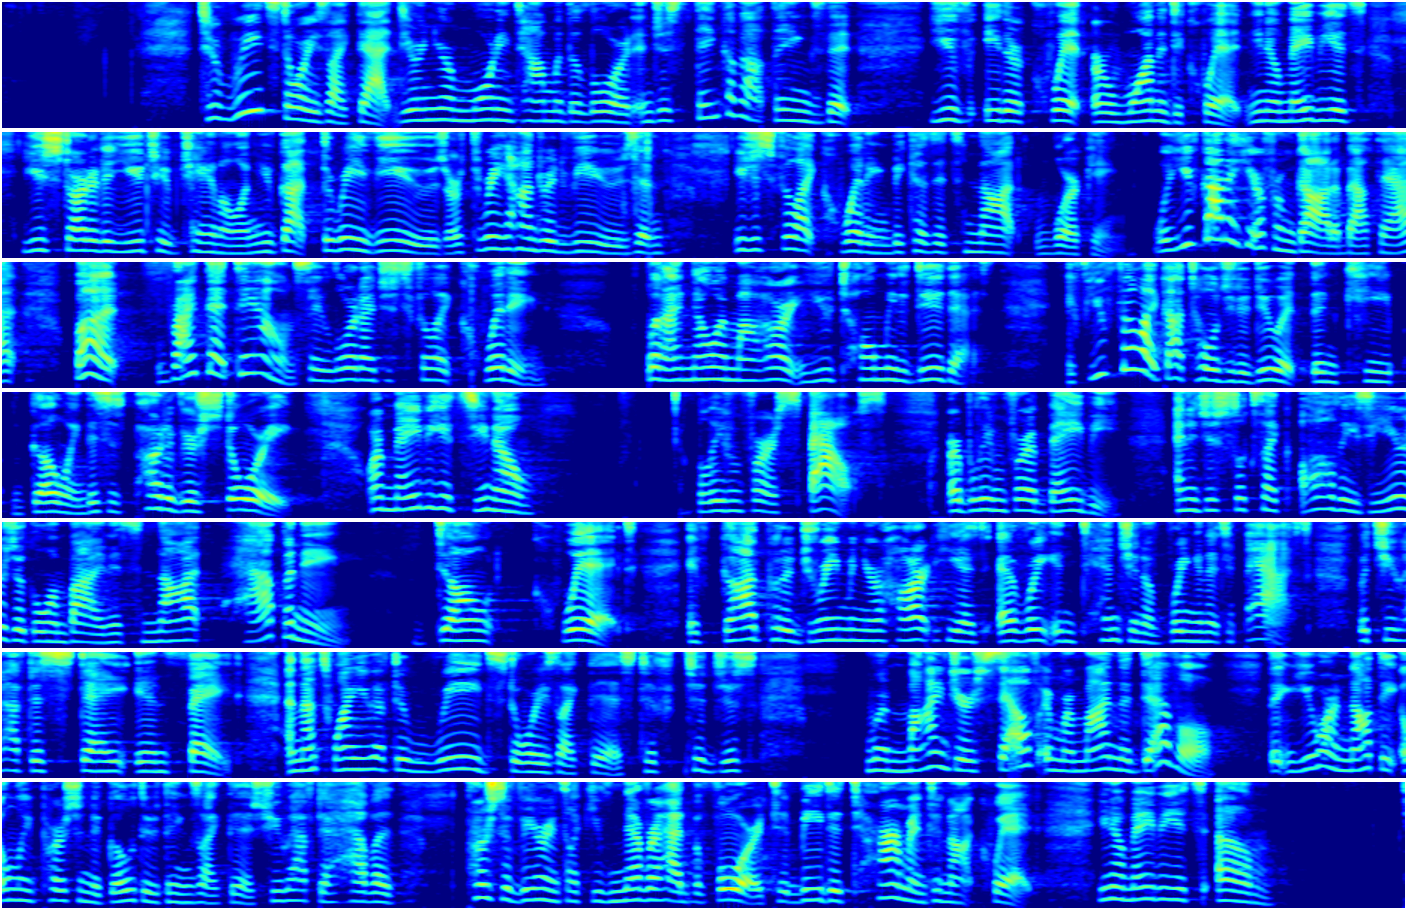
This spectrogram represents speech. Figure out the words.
to read stories like that during your morning time with the Lord and just think about things that you've either quit or wanted to quit. You know, maybe it's you started a YouTube channel and you've got 3 views or 300 views and you just feel like quitting because it's not working. Well, you've got to hear from God about that, but write that down. Say, Lord, I just feel like quitting, but I know in my heart you told me to do this. If you feel like God told you to do it, then keep going. This is part of your story. Or maybe it's, you know, believing for a spouse or believing for a baby. And it just looks like all these years are going by and it's not happening. Don't quit. If God put a dream in your heart, He has every intention of bringing it to pass. But you have to stay in faith. And that's why you have to read stories like this to, to just remind yourself and remind the devil that you are not the only person to go through things like this. You have to have a perseverance like you've never had before to be determined to not quit. You know, maybe it's um,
